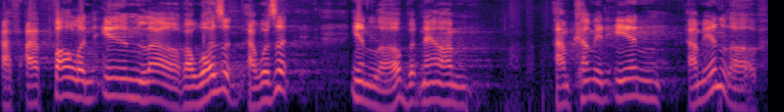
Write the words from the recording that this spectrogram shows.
I've, I've fallen in love. I wasn't, I wasn't in love, but now I'm, I'm coming in, I'm in love,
